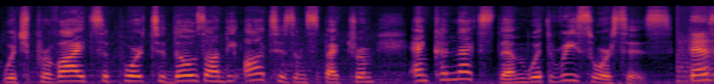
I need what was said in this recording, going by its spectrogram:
which provides support to those on the autism spectrum and connects them with resources. This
